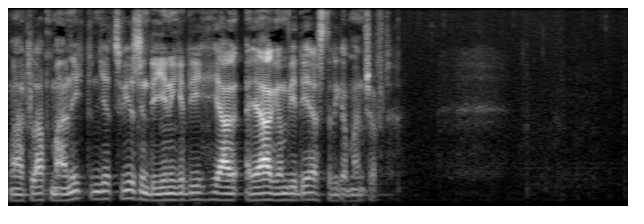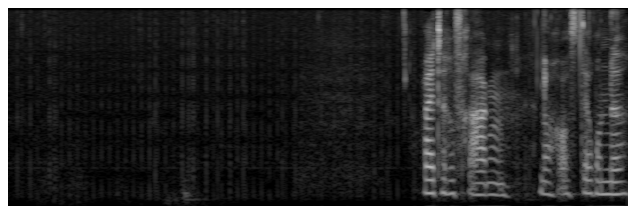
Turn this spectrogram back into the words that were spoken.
Mal klappt, mal nicht. Und jetzt wir sind diejenigen, die jagen wie die erste Ligamannschaft. Weitere Fragen noch aus der Runde?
